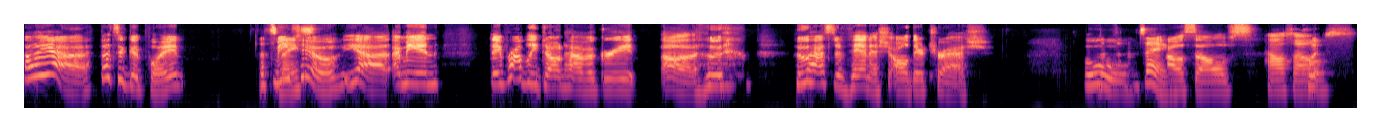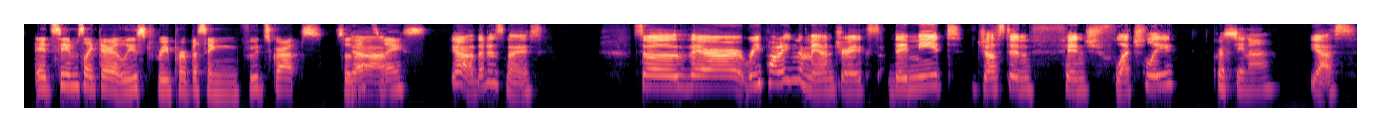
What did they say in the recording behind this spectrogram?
Oh yeah, that's a good point. That's Me nice. too. Yeah, I mean, they probably don't have a great. Uh, who who has to vanish all their trash? That's Ooh, what I'm saying. Ourselves. house elves. It seems like they're at least repurposing food scraps, so that's nice. Yeah, that is nice. So they're repotting the mandrakes. They meet Justin Finch Fletchley. Christina, Yes.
